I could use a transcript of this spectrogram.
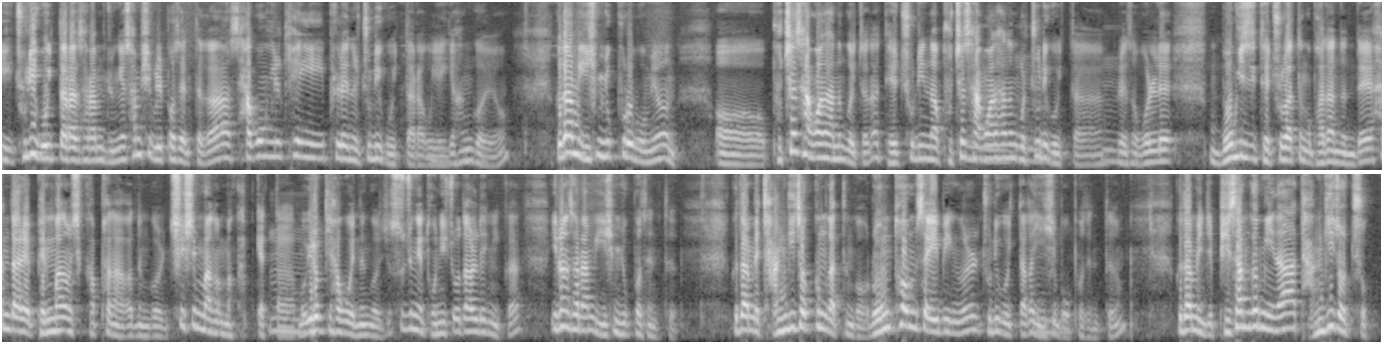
이 줄이고 있다라는 사람 중에 31%가 401k 플랜을 줄이고 있다라고 얘기한 거예요. 그다음에 26% 보면 어 부채 상환하는 거 있잖아요. 대출이나 부채 상환하는 걸 줄이고 있다. 그래서 원래 모기지 대출 같은 거 받았는데 한 달에 100만 원씩 갚아 나가는 걸 70만 원만 갚겠다. 뭐 이렇게 하고 있는 거죠. 수중에 돈이 쪼달리니까 이런 사람이 26%. 그다음에 장기 적금 같은 거 롱텀 세이빙을 줄이고 있다가 25%. 그다음에 이제 비상금이나 단기 저축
